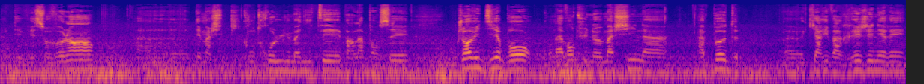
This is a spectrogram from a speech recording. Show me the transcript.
avec des vaisseaux volants, des machines qui contrôlent l'humanité par la pensée. J'ai envie de dire, bon, on invente une machine, un, pod euh, qui arrive à régénérer,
